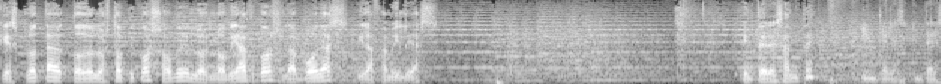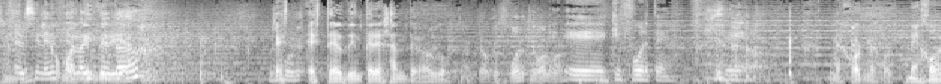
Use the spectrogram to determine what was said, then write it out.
que explota todos los tópicos sobre los noviazgos, las bodas y las familias. ¿Interesante? Interes- interesante. El silencio lo dice todo. Es- Esther, de interesante o algo. Interesante, o qué fuerte o algo, ¿eh? Eh, qué fuerte. Sí. Mejor, mejor. Mejor.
